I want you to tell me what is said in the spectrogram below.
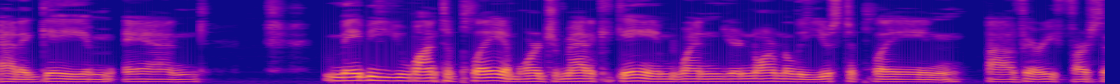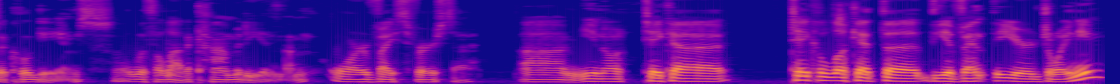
at a game and maybe you want to play a more dramatic game when you're normally used to playing uh, very farcical games with a lot of comedy in them, or vice versa. Um, you know, take a take a look at the the event that you're joining,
